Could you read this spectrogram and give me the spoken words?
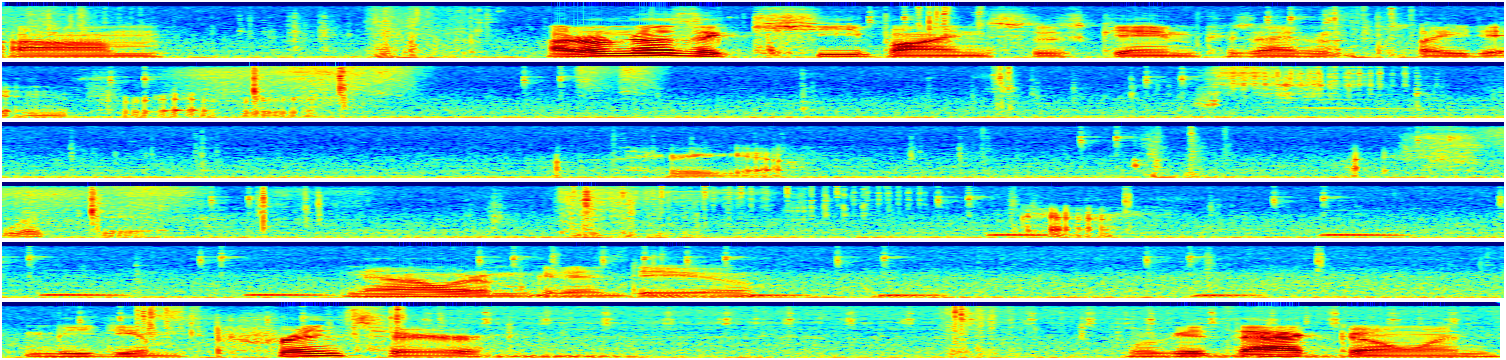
Um, I don't know the keybinds to this game because I haven't played it in forever. Oh, there you go. I flipped it. Okay. Now what I'm gonna do, medium printer, we'll get that going.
